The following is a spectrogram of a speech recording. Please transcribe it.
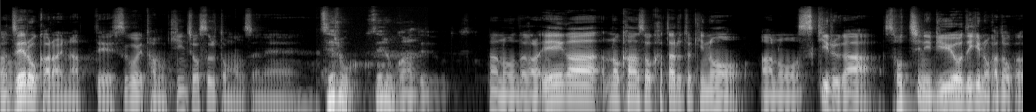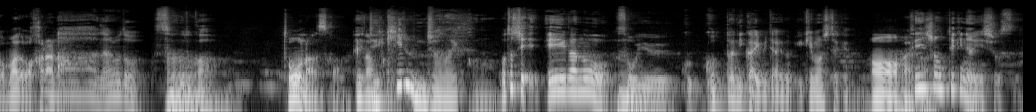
かゼロからになってすごい多分緊張すると思うんですよね。ゼロ？ゼロからであの、だから映画の感想を語るときの、あの、スキルがそっちに流用できるのかどうかがまだわからない。ああ、なるほど。そういうことか。うん。どうなんですか？え、できるんじゃないかな。私、映画のそういうごごったに会みたいの行きましたけど、ああ、はい、はい。テンション的には一緒ですね。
